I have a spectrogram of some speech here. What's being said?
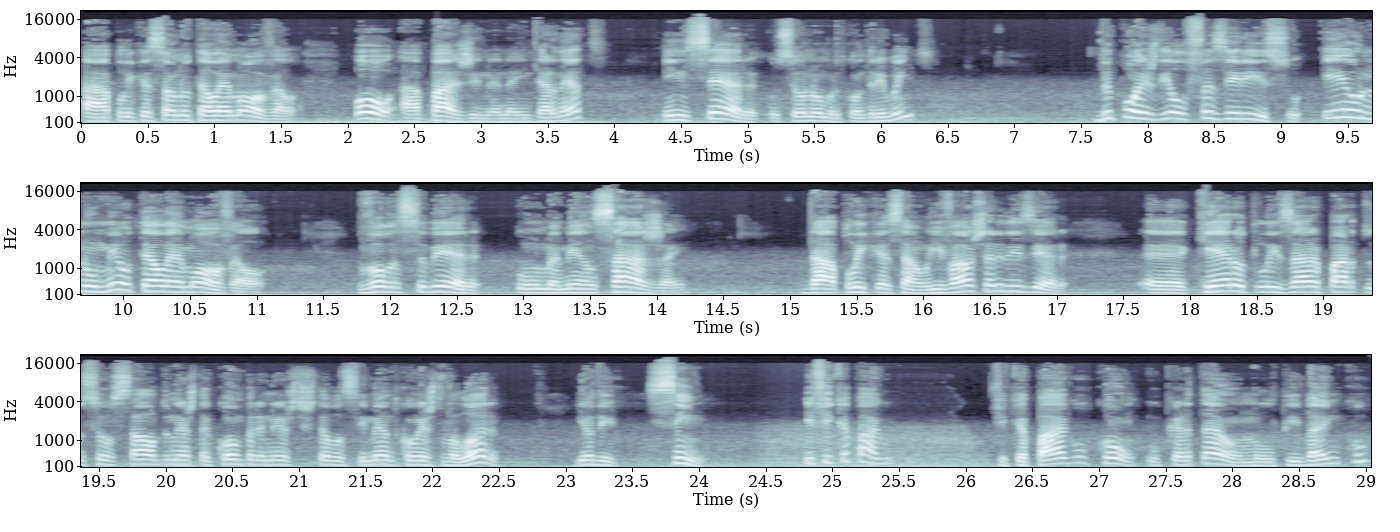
à aplicação no telemóvel ou à página na internet, insere o seu número de contribuinte. Depois de ele fazer isso, eu no meu telemóvel vou receber uma mensagem da aplicação e-voucher a dizer uh, quer utilizar parte do seu saldo nesta compra, neste estabelecimento com este valor? E eu digo sim. E fica pago. Fica pago com o cartão multibanco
